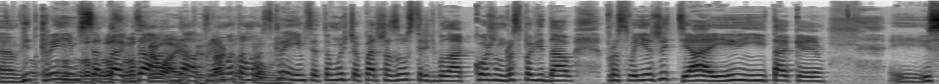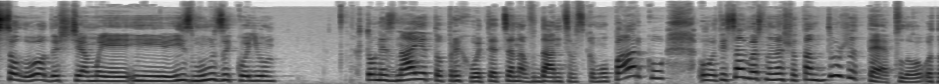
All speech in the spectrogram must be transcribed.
Е, Відкриємося Роз- роз- так, да, розкриваєтесь, да, так, там розкриємося, тому що перша зустріч була, кожен розповідав про своє життя і, і так е, і, і з солодощами, і, і з музикою. Хто не знає, то приходьте. Це в Данцевському парку. От, і саме основне, що там дуже тепло. От,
